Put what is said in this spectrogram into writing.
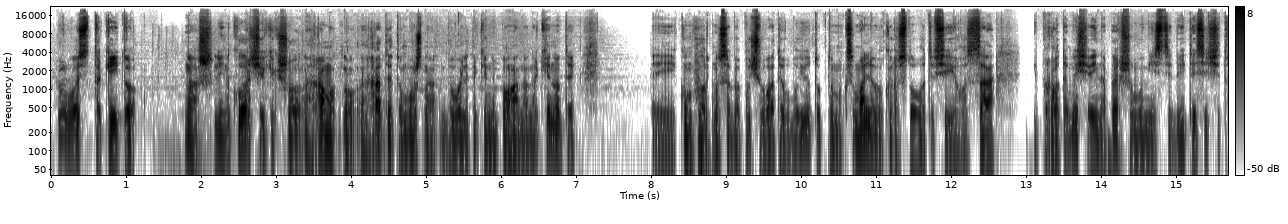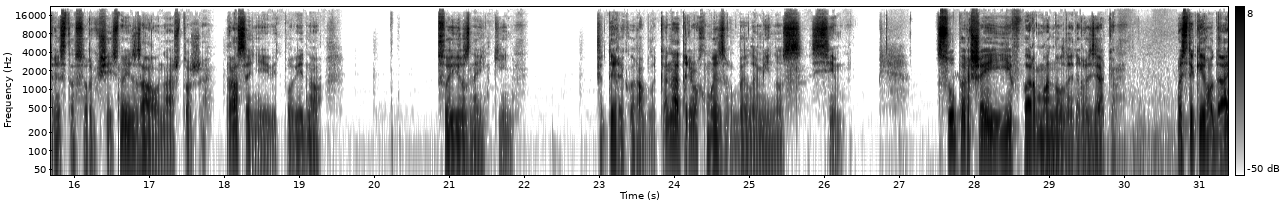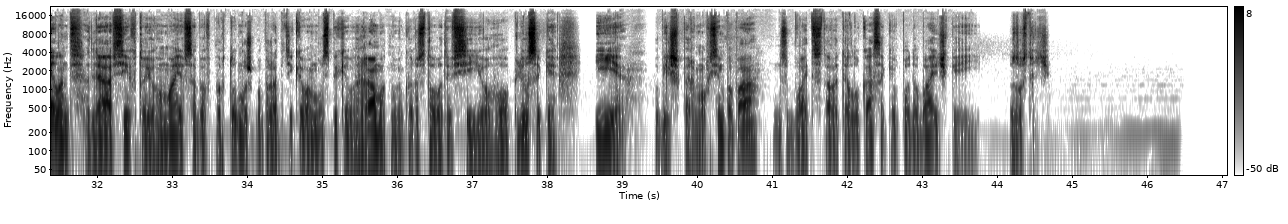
Ну, ось такий-то наш лінкорчик. Якщо грамотно грати, то можна доволі таки непогано накинути і комфортно себе почувати в бою, тобто максимально використовувати всі його за і проти. Ми ще й на першому місці 2346. Ну і ЗАО наш теж красень і відповідно союзний кінь. Чотири кораблика. На трьох ми зробили мінус 7. Супер ще і фарманули, друзяки. Ось такий Род Айленд для всіх, хто його має в себе в порту. Можу побажати тільки вам успіхів, грамотно використовувати всі його плюсики і побільше перемог. Всім па-па. Не забувайте ставити лукасики, вподобаєчки і до зустрічі.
